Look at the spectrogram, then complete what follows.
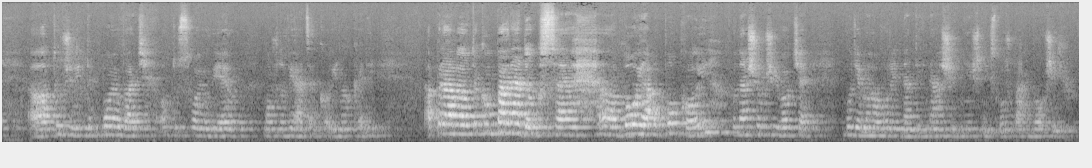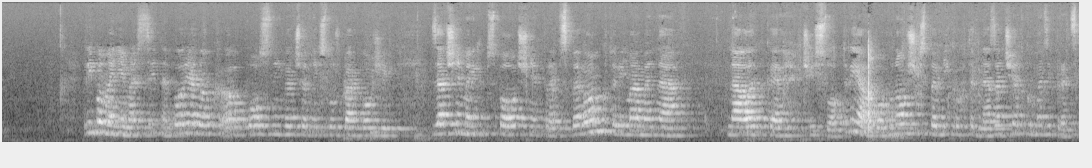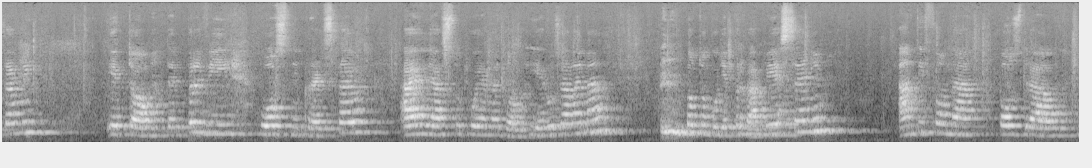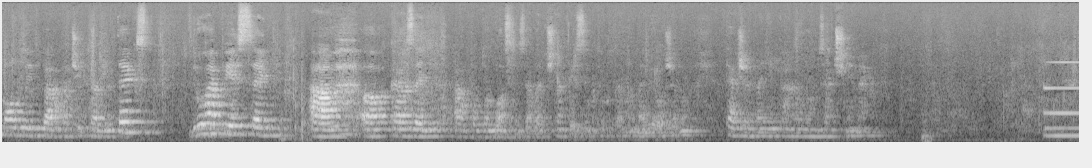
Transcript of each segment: túžili tak bojovať o tú svoju vieru, možno viac ako inokedy. A práve o takom paradoxe boja o pokoj v našom živote, budeme hovoriť na tých našich dnešných službách Božích. Pripomenieme si ten poriadok e, pôstnych večerných službách Božích. Začneme ich spoločne pred spevom, ktorý máme na nálepke číslo 3, alebo v novších spevníkoch, tak na začiatku medzi predspevmi. Je to ten prvý pôstny predspev. Aj ja vstupujeme do Jeruzalema. Potom bude prvá pieseň, antifona, pozdrav, modlitba a čítaný text, druhá pieseň a, kázeň a potom vlastne záverečná pieseň, ktorú tam máme vyloženú. Takže v mene pánovom začneme. Thank.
